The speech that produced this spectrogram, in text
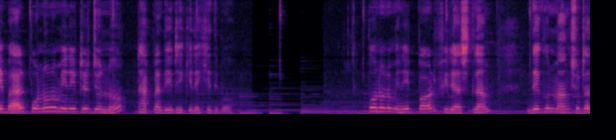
এবার পনেরো মিনিটের জন্য ঢাকনা দিয়ে ঢেকে রেখে দিব। পনেরো মিনিট পর ফিরে আসলাম। দেখুন, মাংসটা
